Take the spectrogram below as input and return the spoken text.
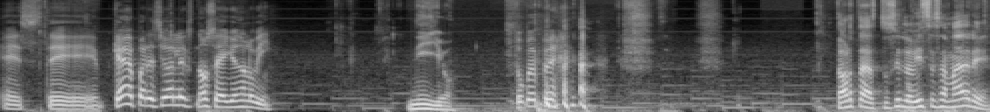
Este, ¿qué me pareció, Alex? No sé, yo no lo vi. Ni yo. ¿Tú, Pepe? Tortas, ¿tú sí lo viste esa madre?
